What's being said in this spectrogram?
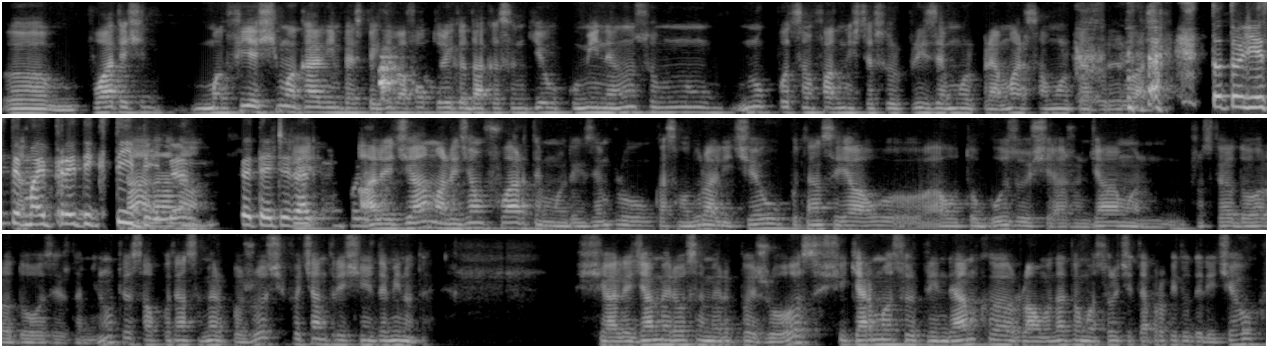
Uh, poate și mă fie și măcar din perspectiva faptului că dacă sunt eu cu mine însumi, nu, nu pot să-mi fac niște surprize mult prea mari sau mult prea dureroase. Totul este da. mai predictibil da, da, da. petrecerea timpului. Alegeam, alegeam foarte mult. De exemplu, ca să mă duc la liceu, puteam să iau autobuzul și ajungeam într-un sfert de oră 20 de minute sau puteam să merg pe jos și făceam 35 de minute. Și alegeam mereu să merg pe jos și chiar mă surprindeam că la un moment dat, pe măsură ce te apropii tu de liceu, Uh,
